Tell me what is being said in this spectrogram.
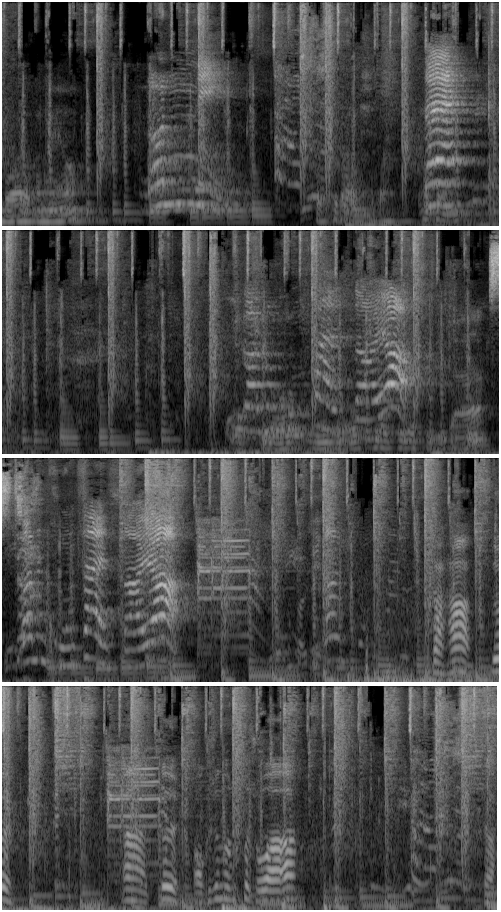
뭐 하러 가나요? 런닝. 걷기로 합시다. 네. 이거는 공사했어요. 습니다 이거는 공사했어요. 자, 하나, 둘. 하나, 둘. 어, 그 정도 속도 좋아. 자,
